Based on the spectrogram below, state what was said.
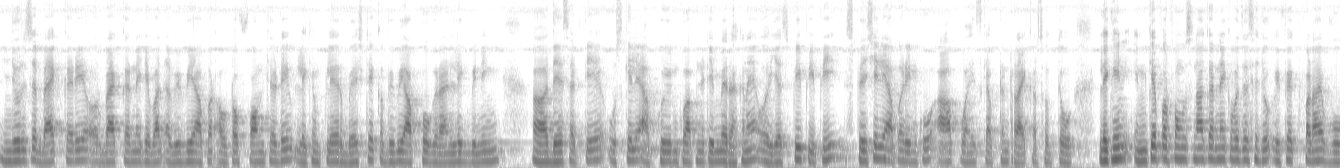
इंजरी से बैक करे और बैक करने के बाद अभी भी यहाँ पर आउट ऑफ़ फॉर्म रही लेकिन प्लेयर बेस्ट है। कभी भी आपको ग्रैंड लीग विनिंग दे सकती है। उसके लिए आपको इनको अपनी टीम में रखना है और एस पी स्पेशली यहाँ पर इनको आप वाइस कैप्टन ट्राई कर सकते हो। लेकिन इनके परफॉर्मेंस ना करने की वजह से जो इफ़ेक्ट पड़ा है, वो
